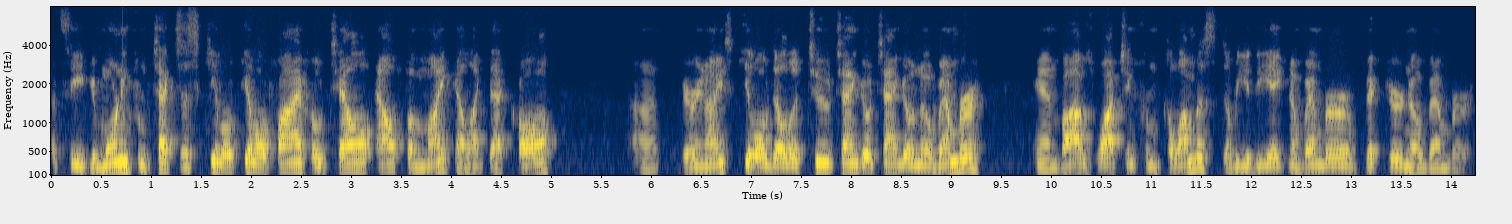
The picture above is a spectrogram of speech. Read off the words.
let's see. Good morning from Texas, Kilo Kilo Five Hotel Alpha Mike. I like that call. very nice. Kilo Delta Two Tango Tango November. And Bob's watching from Columbus, WD8 November, Victor November.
